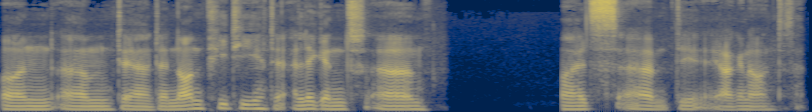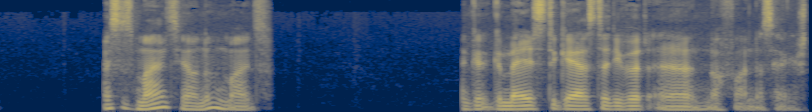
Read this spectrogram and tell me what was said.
Und ähm, der, der Non-Peaty, der Elegant äh, Malz, äh, die, ja genau, das heißt es Malz, ja, ne? Malz. Ge gemälzte Gerste, die wird äh, noch woanders hergestellt.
